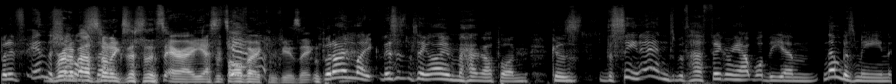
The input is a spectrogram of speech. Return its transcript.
but it's in the. Runabouts don't exist in this era. Yes, it's all very confusing. But I'm like, this is the thing I'm hung up on because the scene ends with her figuring out what the um, numbers mean,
